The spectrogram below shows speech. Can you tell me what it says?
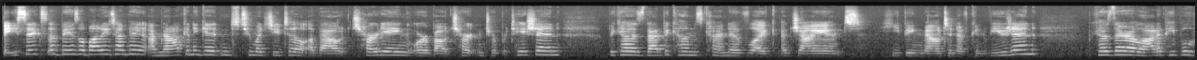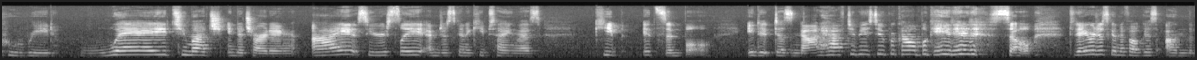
basics of basal body temping. I'm not going to get into too much detail about charting or about chart interpretation because that becomes kind of like a giant heaping mountain of confusion because there are a lot of people who read way too much into charting. I seriously am just going to keep saying this, keep it simple. It, it, does not have to be super complicated. So today we're just going to focus on the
